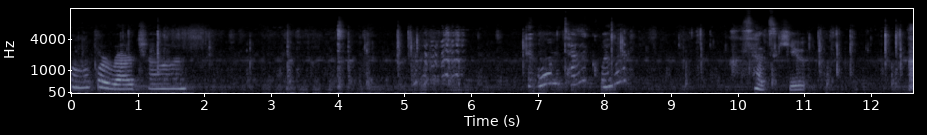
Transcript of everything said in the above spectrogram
Oh, poor Rar-chan. It won't attack, will it? That's cute. Uh,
